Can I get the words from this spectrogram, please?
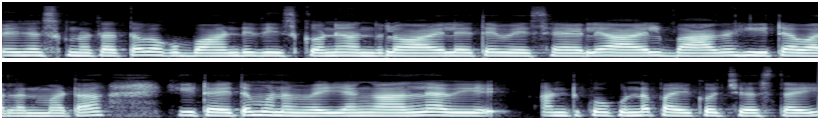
వేసేసుకున్న తర్వాత ఒక బాండీ తీసుకొని అందులో ఆయిల్ అయితే వేసేయాలి. ఆయిల్ బాగా హీట్ అవ్వాలన్నమాట. హీట్ అయితే మనం వేయంగానే అవి అంటుకోకుండా పైకి వచ్చేస్తాయి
